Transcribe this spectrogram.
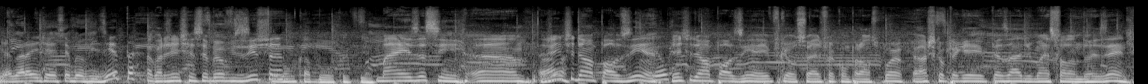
E agora a gente recebeu visita. Agora a gente recebeu visita. Chegou um caboclo aqui. Mas assim, ahn, a gente deu uma pausinha. A gente deu uma pausinha aí porque o Suede foi comprar uns porcos. Eu acho que eu peguei pesado demais falando do Resende.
